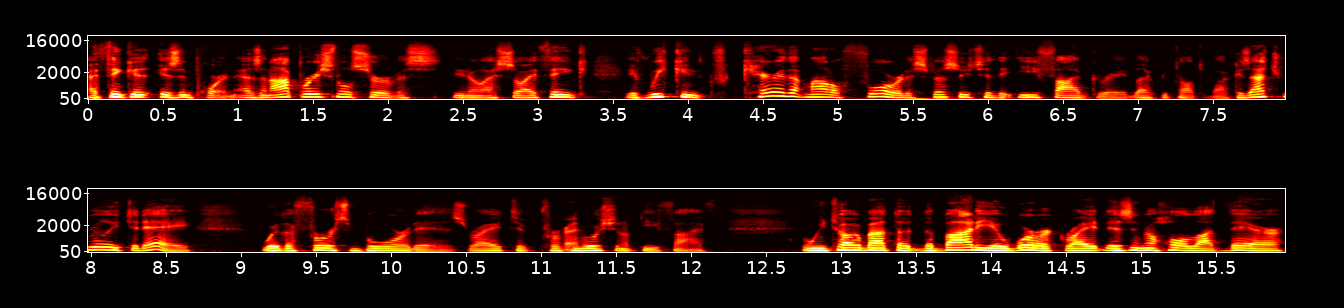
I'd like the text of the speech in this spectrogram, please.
I think it is important as an operational service. You know, so I think if we can carry that model forward, especially to the E5 grade, like we talked about, because that's really today where the first board is, right, to, for Right. promotion up to E5. When we talk about the the body of work, right, there isn't a whole lot there.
